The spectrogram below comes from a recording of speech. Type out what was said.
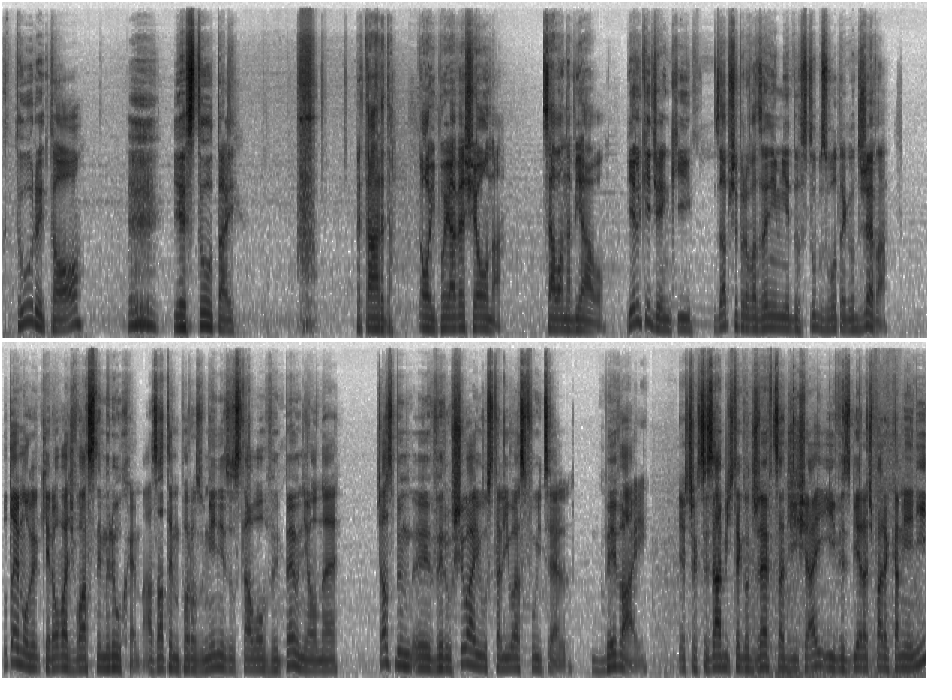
Który to? Jest tutaj. Uff, Petarda. O, i pojawia się ona. Cała na biało. Wielkie dzięki za przyprowadzenie mnie do stóp złotego drzewa. Tutaj mogę kierować własnym ruchem, a zatem porozumienie zostało wypełnione. Czas bym y, wyruszyła i ustaliła swój cel. Bywaj. Jeszcze chcę zabić tego drzewca dzisiaj i wyzbierać parę kamieni.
